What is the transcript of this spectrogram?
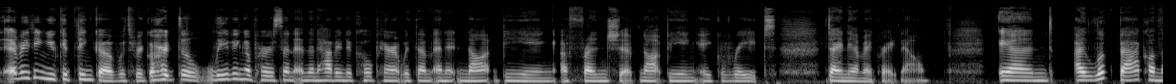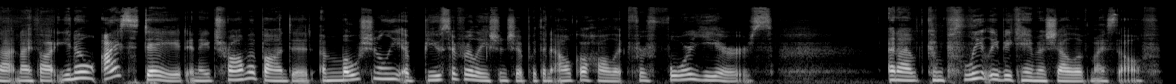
everything you could think of with regard to leaving a person and then having to co parent with them and it not being a friendship, not being a great dynamic right now. And I look back on that and I thought, you know, I stayed in a trauma bonded, emotionally abusive relationship with an alcoholic for four years. And I completely became a shell of myself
